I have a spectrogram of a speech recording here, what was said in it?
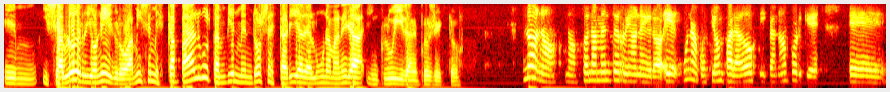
em, y se habló de Río Negro. ¿A mí se me escapa algo? ¿También Mendoza estaría de alguna manera incluida en el proyecto? No, no, no, solamente Río Negro. Eh, una cuestión paradójica, ¿no? Porque eh,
